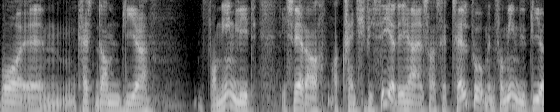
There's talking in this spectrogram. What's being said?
hvor øh, kristendommen bliver formentlig, det er svært at, at kvantificere det her, altså at sætte tal på, men formentlig bliver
